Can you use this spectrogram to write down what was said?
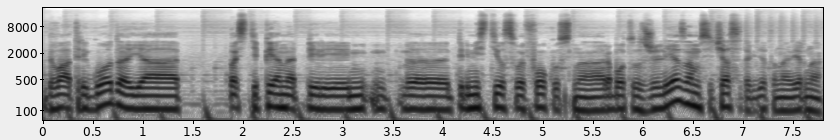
2-3 года я постепенно пере- э, переместил свой фокус на работу с железом. Сейчас это где-то, наверное,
